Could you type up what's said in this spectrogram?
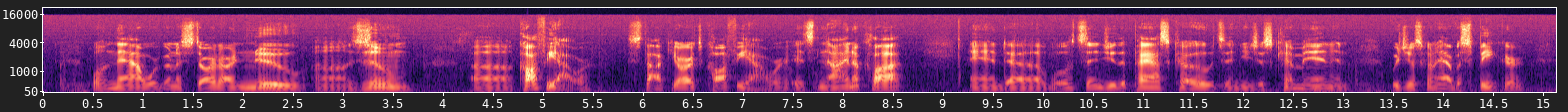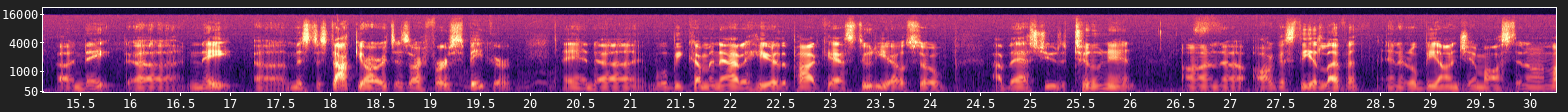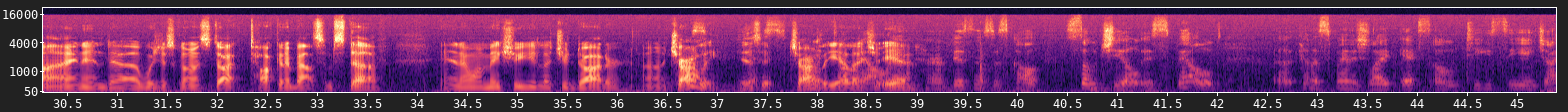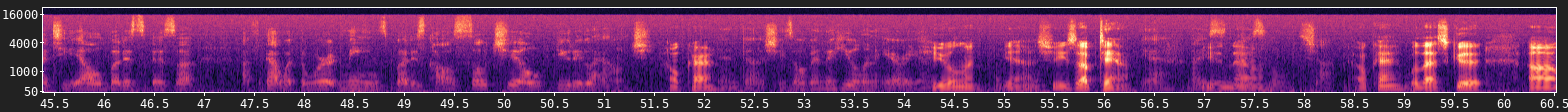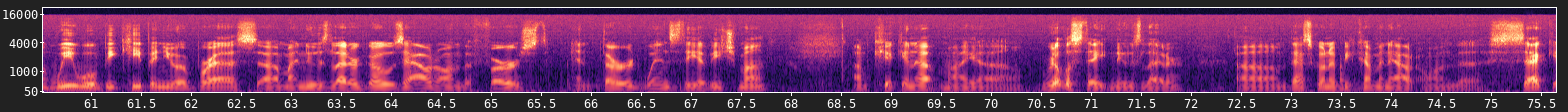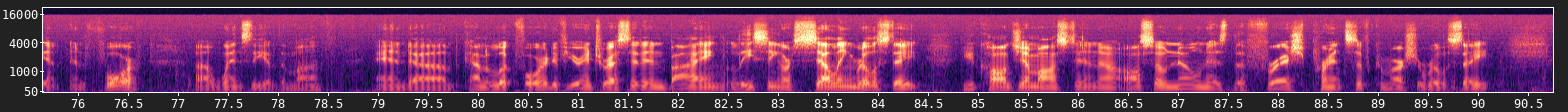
Well, now we're going to start our new uh, Zoom uh, coffee hour, Stockyards Coffee Hour. It's nine o'clock, and uh, we'll send you the passcodes, and you just come in, and we're just going to have a speaker. Uh, Nate, uh, Nate, uh, Mr. Stockyards is our first speaker, and we'll be coming out of here, the podcast studio. So I've asked you to tune in on August the 11th, and it'll be on Jim Austin Online, and uh, we're just going to start talking about some stuff. And I want to make sure you let your daughter, uh, Charlie, is it Yes, Charlie? Yeah, let your yeah. Her business is called Xochitl. It's spelled uh, kind of Spanish, like X O T C H I T L, but it's it's a I forgot what the word means, but it's called Xochitl Beauty Lounge, Okay. and uh, she's over in the Hulen area. Hulen, yeah, she's uptown. Yeah, nice, You know. nice little shop. Okay, well, that's good. Uh, we will be keeping you abreast. Uh, my newsletter goes out on the first and third Wednesday of each month. I'm kicking up my uh, real estate newsletter. Um, that's going to be coming out on the second and fourth uh, Wednesday of the month. and uh, kind of look for it. If you're interested in buying, leasing, or selling real estate, you call Jim Austin, uh, also known as the Fresh Prince of commercial real estate.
